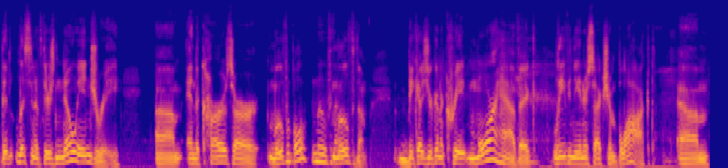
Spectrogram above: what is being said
that listen, if there's no injury um, and the cars are movable, Move them. Move them. Because you're going to create more havoc leaving the intersection blocked. Um,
